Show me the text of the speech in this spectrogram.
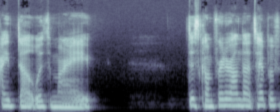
I dealt with my discomfort around that type of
